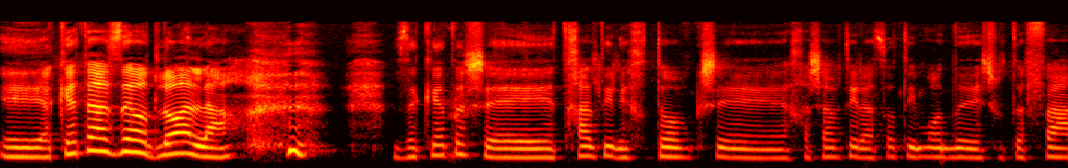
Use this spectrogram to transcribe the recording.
אה, הקטע הזה עוד לא עלה. זה קטע שהתחלתי לכתוב כשחשבתי לעשות עם עוד אה, שותפה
